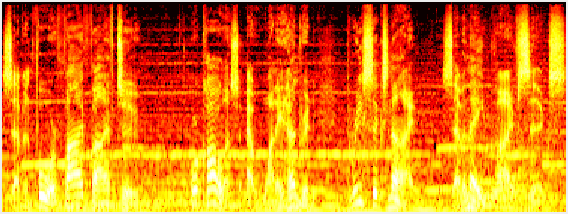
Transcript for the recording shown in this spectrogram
74552, or call us at 1 800 369 7856.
